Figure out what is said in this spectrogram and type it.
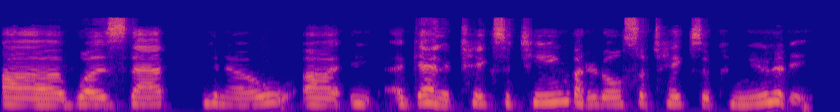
uh, was that, you know, uh, again, it takes a team, but it also takes a community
